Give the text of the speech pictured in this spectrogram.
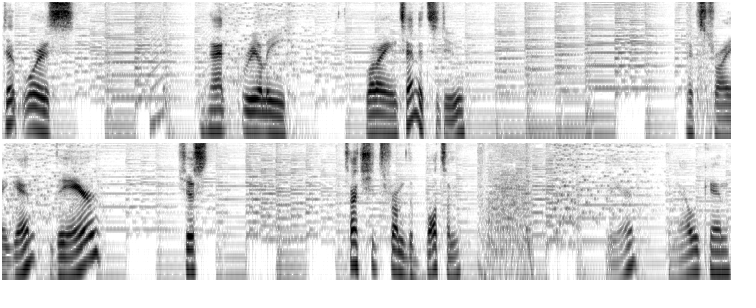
That was not really what I intended to do. Let's try again. There. Just touch it from the bottom. There. And now we can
